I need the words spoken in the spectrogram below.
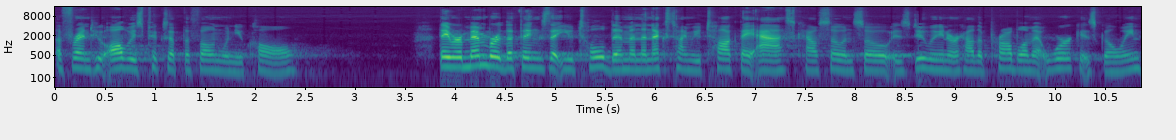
a friend who always picks up the phone when you call. They remember the things that you told them, and the next time you talk, they ask how so and so is doing or how the problem at work is going.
